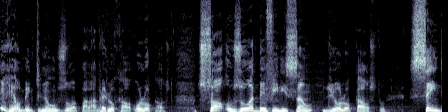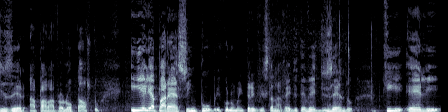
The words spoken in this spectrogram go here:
Ele realmente não usou a palavra holocausto só usou a definição de holocausto sem dizer a palavra holocausto, e ele aparece em público, numa entrevista na Rede TV, dizendo que ele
